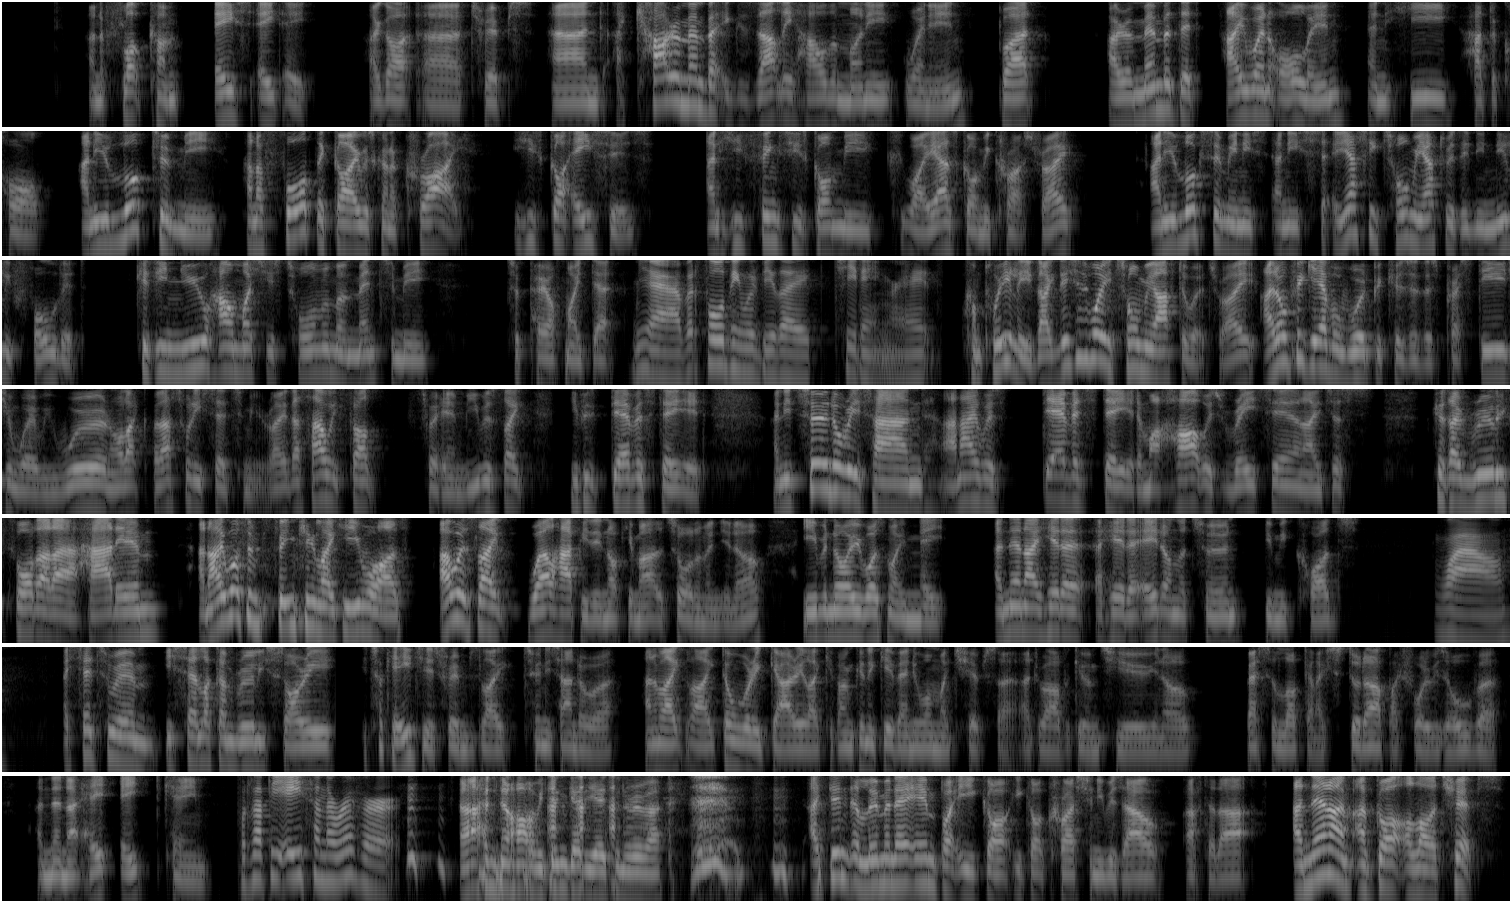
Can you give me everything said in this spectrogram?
And the flop come ace 8 8. I got uh, trips and I can't remember exactly how the money went in, but I remember that I went all in and he had to call. And he looked at me and I thought the guy was going to cry. He's got aces and he thinks he's got me. Well, he has got me crushed, right? And he looks at me and he and he he actually told me afterwards that he nearly folded because he knew how much his tournament meant to me to pay off my debt. Yeah, but folding would be like cheating, right? Completely. Like this is what he told me afterwards, right? I don't think he ever would because of this prestige and where we were and all that. But that's what he said to me, right? That's how it felt for him. He was like he was devastated, and he turned over his hand, and I was devastated, and my heart was racing, and I just because I really thought that I had him, and I wasn't thinking like he was. I was like, well, happy to knock him out of the tournament, you know, even though he was my mate. And then I hit a I hit a eight on the turn, give me quads. Wow. I said to him, he said, Look, I'm really sorry. It took ages for him to like turn his hand over. And I'm like, like, don't worry, Gary. Like, if I'm gonna give anyone my chips, I'd rather give them to you, you know. Best of luck. And I stood up, I thought it was over. And then that eight, eight came. What about the ace on the river? uh, no, we didn't get the ace on the river. I didn't eliminate him, but he got he got crushed and he was out after that. And then I'm, I've got a lot of chips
